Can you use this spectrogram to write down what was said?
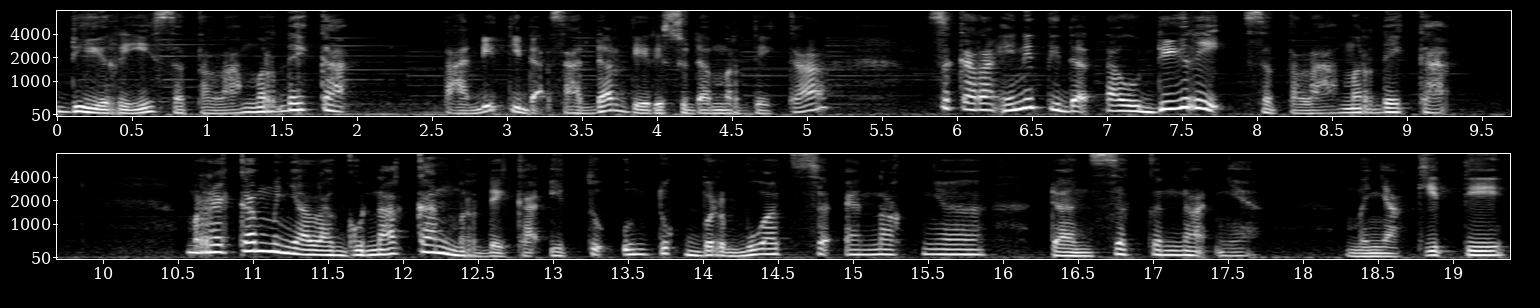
diri setelah merdeka. Tadi tidak sadar diri sudah merdeka, sekarang ini tidak tahu diri setelah merdeka. Mereka menyalahgunakan merdeka itu untuk berbuat seenaknya dan sekenaknya, menyakiti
